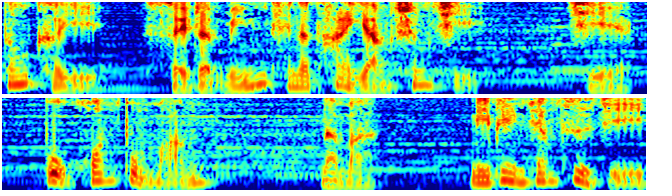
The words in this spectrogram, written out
都可以随着明天的太阳升起，且不慌不忙，那么，你便将自己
